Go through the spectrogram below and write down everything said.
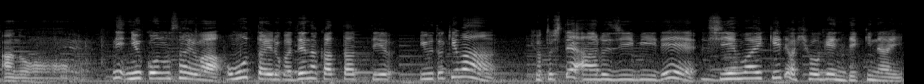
あのーね入稿の際は思った色が出なかったっていういう時はひょっとして RGB でうん。CMYK では表現できない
